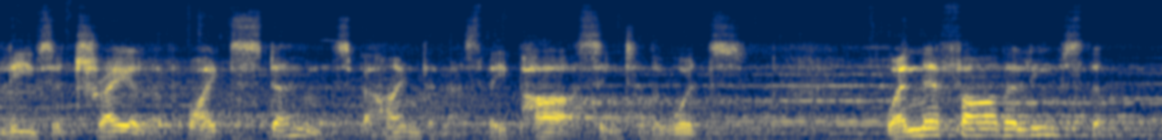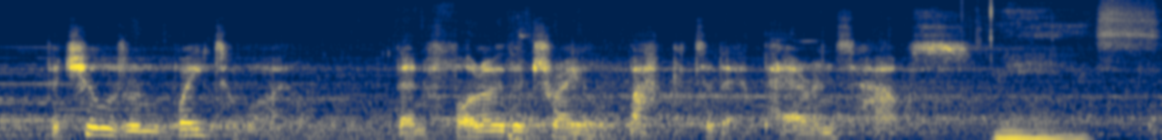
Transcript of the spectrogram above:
leaves a trail of white stones behind them as they pass into the woods. When their father leaves them, the children wait a while, then follow the trail back to their parents' house. Yes.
